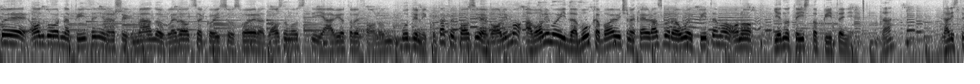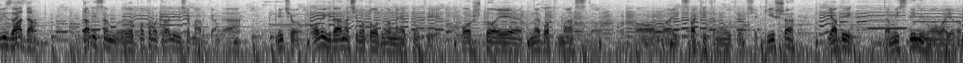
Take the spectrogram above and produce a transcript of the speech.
što je odgovor na pitanje našeg mladog gledalca koji se u svojoj radoznalosti javio telefonom budilniku. Takve pozive volimo, a volimo i da Vuka Bojevića na kraju razgovora uvek pitamo ono jedno te isto pitanje. Da? Da li ste vi Pa zaista... da. Da li sam uh, potoma Kraljevića Marka? Da. Mićo, ovih dana ćemo to odgonetnuti, pošto je nebo tmasto, ovaj, svaki trenutak će kiša. Ja bi da mi snimimo ovaj jedan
